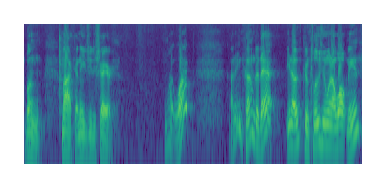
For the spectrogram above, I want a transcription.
boom, Mike, I need you to share. I'm like, what? I didn't come to that, you know, conclusion when I walked in.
